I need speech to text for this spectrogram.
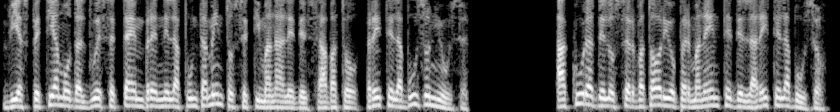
Vi aspettiamo dal 2 settembre nell'appuntamento settimanale del sabato, Rete L'Abuso News. A cura dell'Osservatorio Permanente della Rete L'Abuso.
